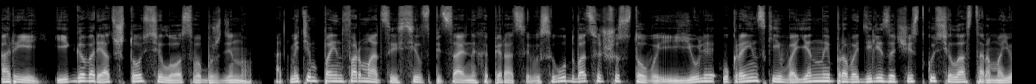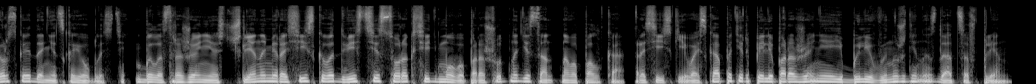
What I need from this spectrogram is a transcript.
«Арей» и говорят, что село освобождено. Отметим, по информации сил специальных операций ВСУ, 26 июля украинские военные проводили зачистку села Старомайорское Донецкой области. Было сражение с членами российского 247-го парашютно-десантного полка. Российские войска потерпели поражение и были вынуждены сдаться в плен.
